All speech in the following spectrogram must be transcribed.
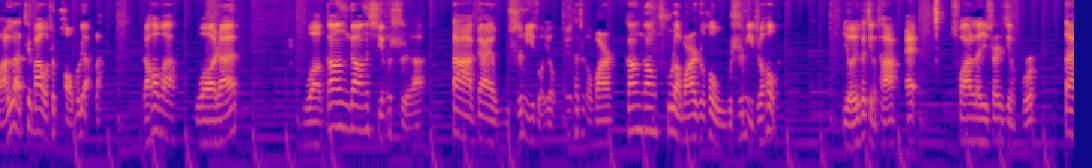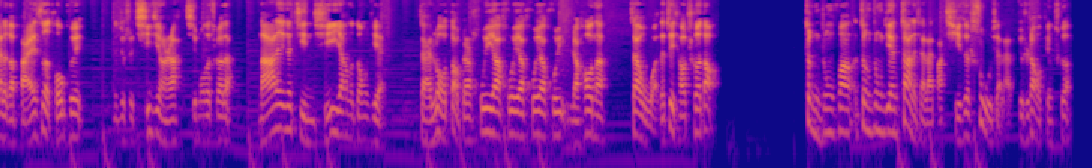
完了，这把我是跑不了了。然后嘛，果然我刚刚行驶了大概五十米左右，因为它是个弯儿，刚刚出了弯儿之后，五十米之后有一个警察，哎，穿了一身警服，戴了个白色头盔。那就是骑警啊，骑摩托车的，拿了一个锦旗一样的东西，在路道边挥呀挥呀挥呀挥，然后呢，在我的这条车道正中方正中间站了下来，把旗子竖下来了，就是让我停车，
